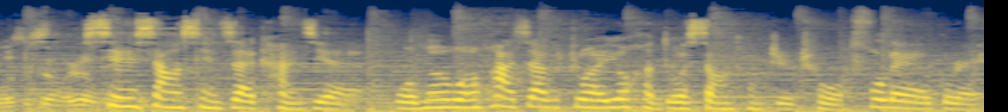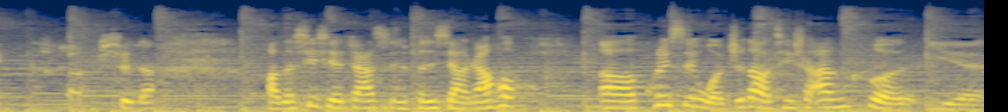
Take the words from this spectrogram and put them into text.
我是这么认为。先相信再看见，我们文化价值观有很多相同之处。Fully agree。是的，好的，谢谢 Justin 分享。然后，呃，Chrissy，我知道其实安克也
